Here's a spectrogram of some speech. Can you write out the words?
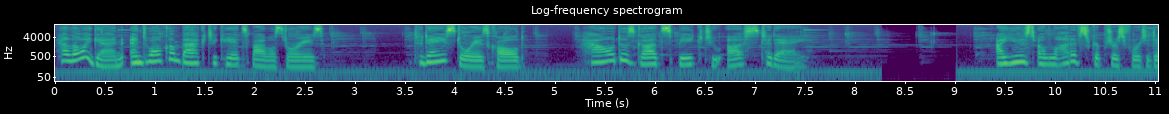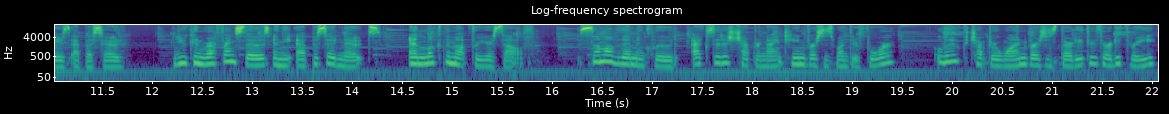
Hello again, and welcome back to Kids Bible Stories. Today's story is called How Does God Speak to Us Today? I used a lot of scriptures for today's episode. You can reference those in the episode notes and look them up for yourself. Some of them include Exodus chapter 19 verses 1 through 4, Luke chapter 1 verses 30 through 33,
